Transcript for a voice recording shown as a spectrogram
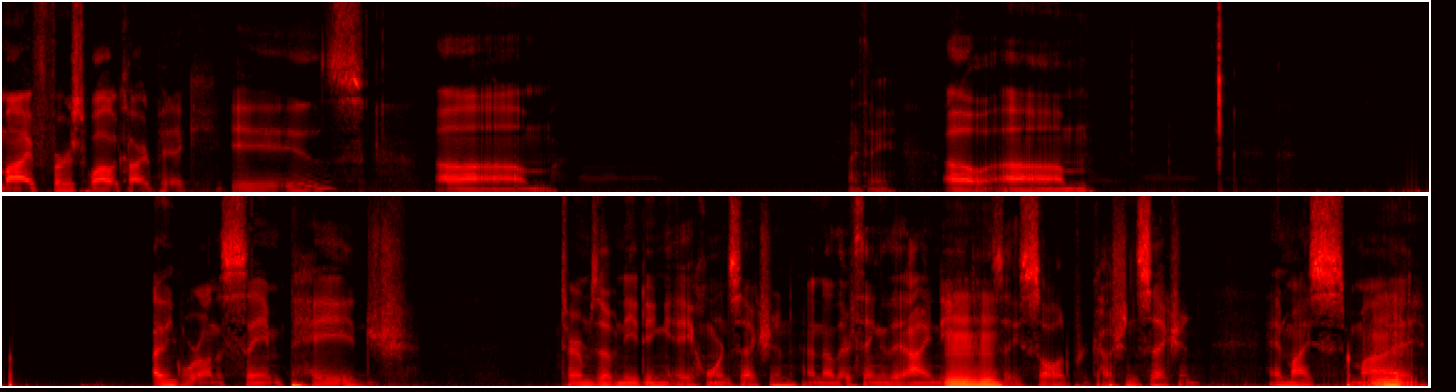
my first wild card pick is, um, I think. Oh, um, I think we're on the same page in terms of needing a horn section. Another thing that I need Mhm. is a solid percussion section, and my my Mm.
